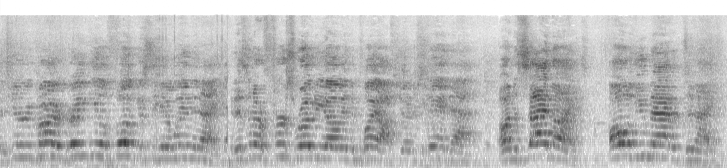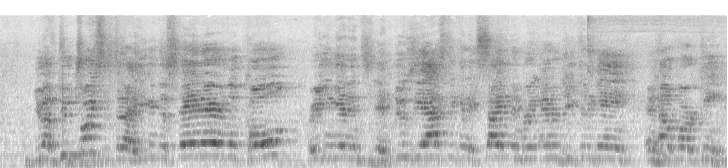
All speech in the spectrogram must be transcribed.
It's going to require a great deal of focus to get a win tonight. It isn't our first rodeo in the playoffs. You understand that? On the sidelines, all of you matter tonight. You have two choices tonight. You can just stand there and look cold, or you can get enthusiastic and excited and bring energy to the game and help our team,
